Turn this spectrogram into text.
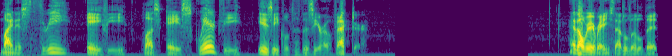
minus 3av plus a squared v is equal to the zero vector. And I'll rearrange that a little bit.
